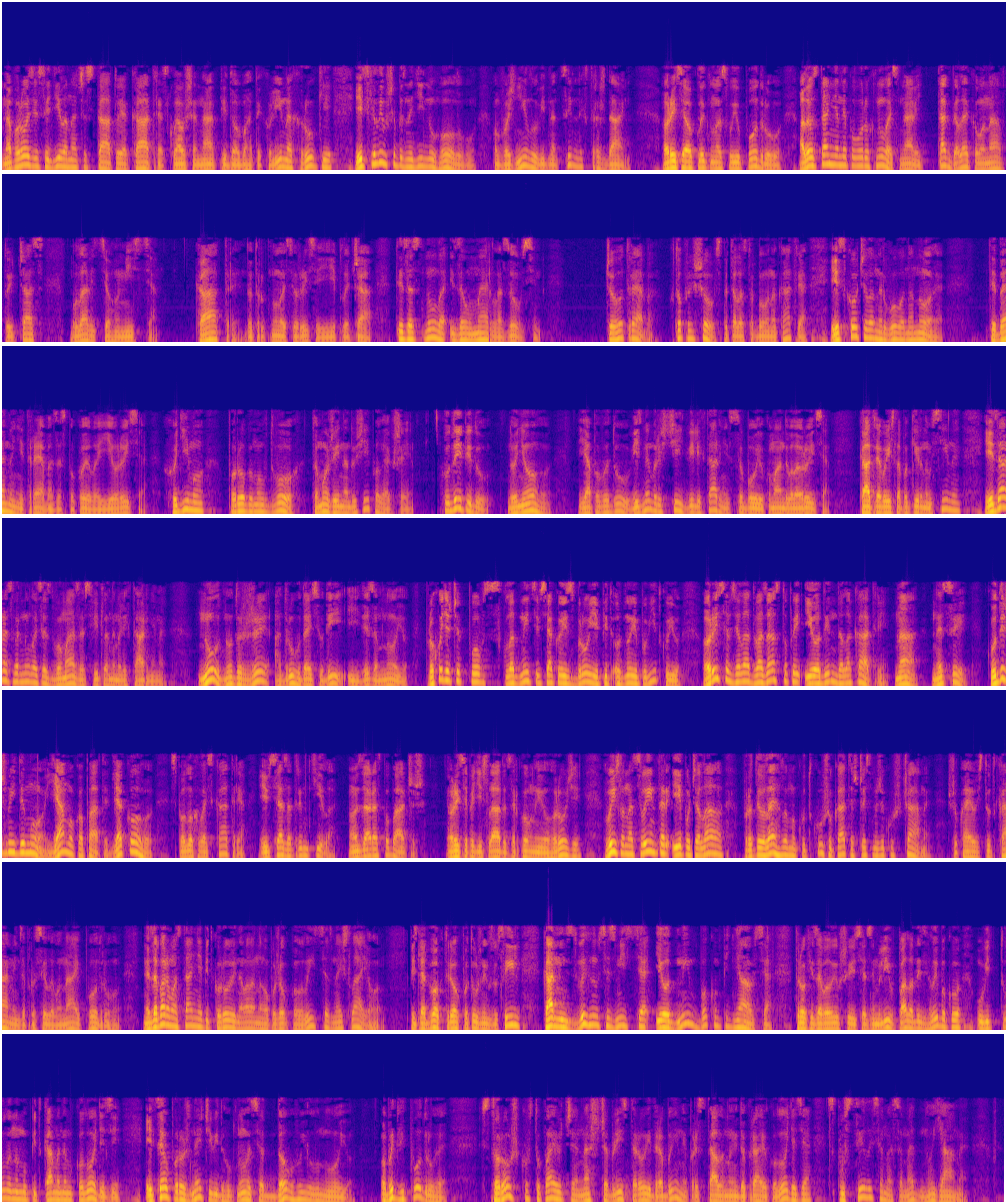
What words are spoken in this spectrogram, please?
На порозі сиділа, наче статуя Катря, склавши на підобгатих колінах руки і схиливши безнадійну голову, обважнілу від надсильних страждань. Орися окликнула свою подругу, але остання не поворухнулась навіть, так далеко вона в той час була від цього місця. Катре, доторкнулась Орися її плеча, ти заснула і заумерла зовсім. Чого треба? Хто прийшов? спитала стурбовано Катря і скочила нервово на ноги. Тебе мені треба, заспокоїла її Орися. Ходімо, поробимо вдвох, то, може, і на душі полегшає. Куди піду? До нього. Я поведу, візьми мерщій дві ліхтарні з собою, командувала Орися. Катря вийшла покірно в сіни і зараз вернулася з двома засвітленими ліхтарнями. Ну, одну держи, а другу дай сюди і йди за мною. Проходячи повз складниці всякої зброї під одною повіткою, Орися взяла два заступи і один дала Катрі. На, неси. Куди ж ми йдемо? Яму копати? Для кого? сполохалась Катря і вся затремтіла. От зараз побачиш. Орися підійшла до церковної огорожі, вийшла на цвинтар і почала в протилеглому кутку шукати щось між кущами. Шукає ось тут камінь, запросила вона і подругу. Незабаром остання під корою наваленого пожовклого листя знайшла його. Після двох-трьох потужних зусиль камінь звигнувся з місця і одним боком піднявся, трохи завалившоїся землі, впала десь глибоко у відтуленому під каменем колодязі, і це в порожнечі відгукнулося довгою луною. Обидві подруги, сторожко вступаючи на щаблі старої драбини, приставленої до краю колодязя, спустилися на саме дно ями.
